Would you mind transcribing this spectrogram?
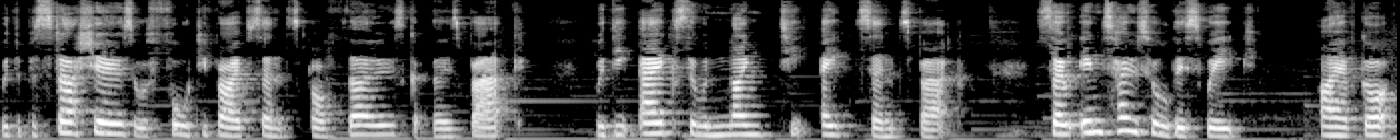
With the pistachios, there was 45 cents off those, got those back. With the eggs, there were 98 cents back. So in total this week, I have got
